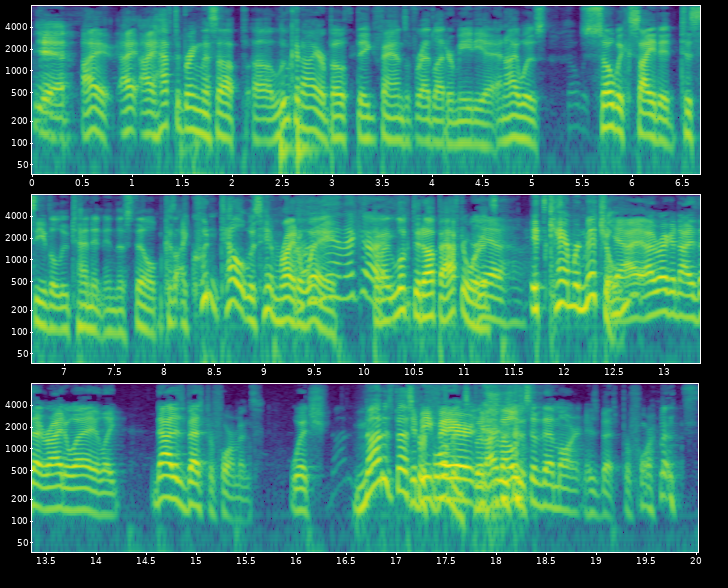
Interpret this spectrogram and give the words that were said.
Yeah. I, I, I have to bring this up. Uh, Luke and I are both big fans of Red Letter Media, and I was so excited to see the lieutenant in this film because I couldn't tell it was him right away. yeah, that guy. But I looked it up afterwards. Yeah. It's Cameron Mitchell. Yeah, I, I recognize that right away. Like not his best performance, which Not his best to be performance, fair, but I most just of them aren't his best performance.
